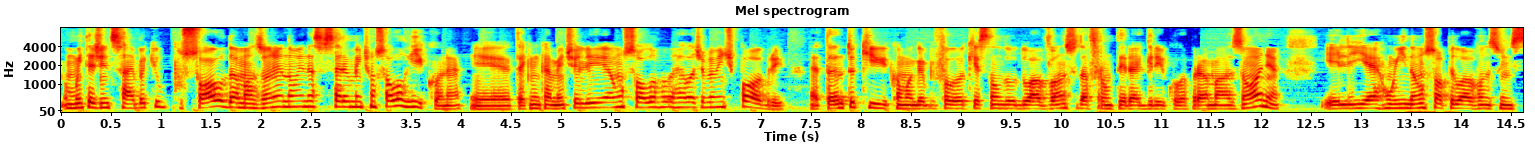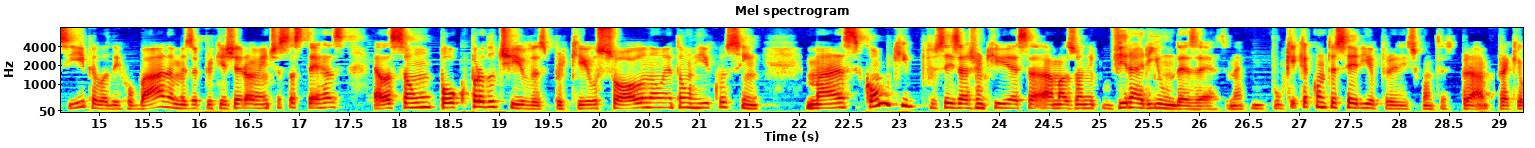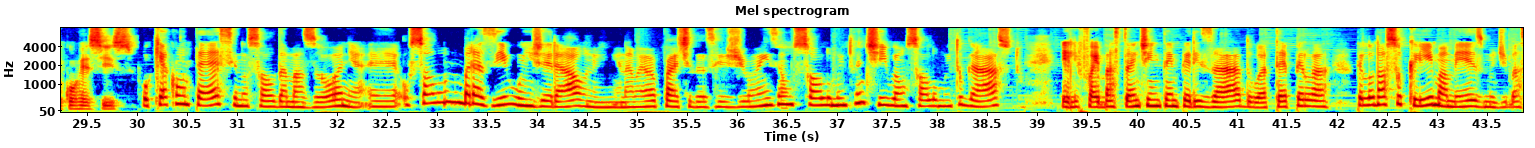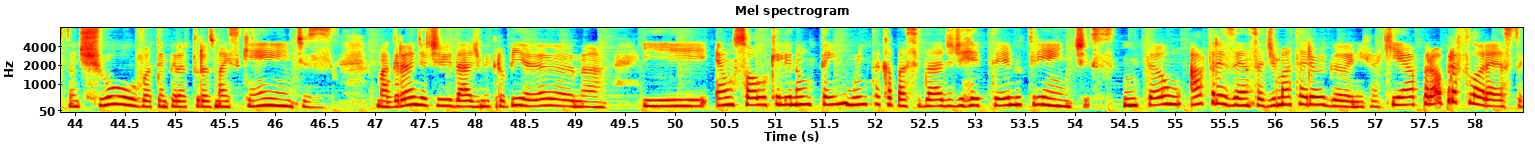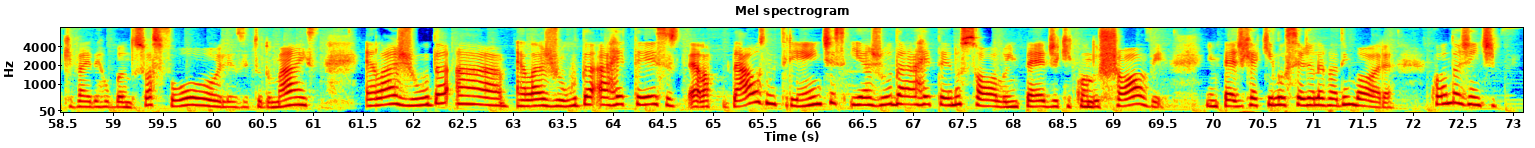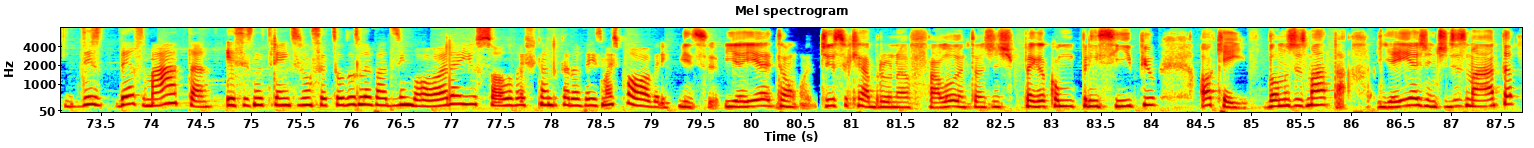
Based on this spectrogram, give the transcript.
muita gente saiba que o solo da Amazônia não é necessariamente um solo rico, né? E, tecnicamente ele é um solo relativamente pobre. É tanto que, como a Gabi falou, a questão do, do avanço da fronteira agrícola para a Amazônia, ele é ruim não só pelo avanço em si, pela derrubada, mas é porque geralmente essas terras elas são pouco produtivas, porque o solo não é tão rico assim. Mas como que vocês acham que essa Amazônia viraria um deserto, né? O que, que aconteceria para isso, para que ocorresse isso? O que acontece no solo da Amazônia é o solo no Brasil em geral, né, na maior parte das regiões, é um solo muito antigo, é um solo muito gasto. Ele foi bastante intemperizado até pela, pelo nosso clima mesmo, de bastante chuva, temperaturas mais quentes, uma grande atividade microbiana. E é um solo que ele não tem muita capacidade de reter nutrientes. Então, a presença de matéria orgânica, que é a própria floresta que vai derrubando suas folhas e tudo mais, ela ajuda a ela ajuda a reter esses, ela dá os nutrientes e ajuda a reter no solo, impede que quando chove, impede que aquilo seja levado embora. Quando a gente des desmata, esses nutrientes vão ser todos levados embora e o solo vai ficando cada vez mais pobre. Isso. E aí, então, disso que a Bruna falou, então a gente pega como princípio, ok, vamos desmatar. E aí a gente desmata.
